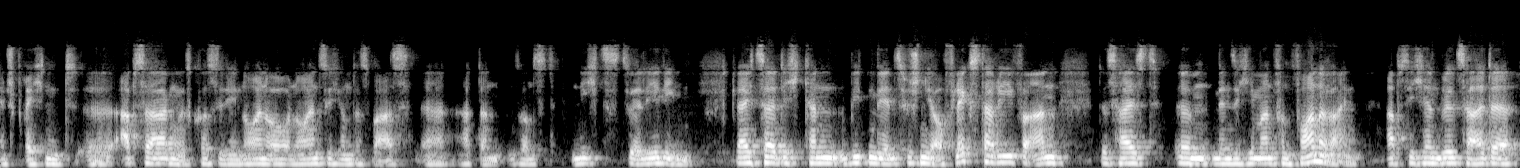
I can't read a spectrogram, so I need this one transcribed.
entsprechend äh, absagen. Das kostet ihn 9,90 Euro und das war's. Er hat dann sonst nichts zu erledigen. Gleichzeitig kann, bieten wir inzwischen ja auch Flex-Tarife an. Das heißt, ähm, wenn sich jemand von vornherein absichern will, zahlt er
